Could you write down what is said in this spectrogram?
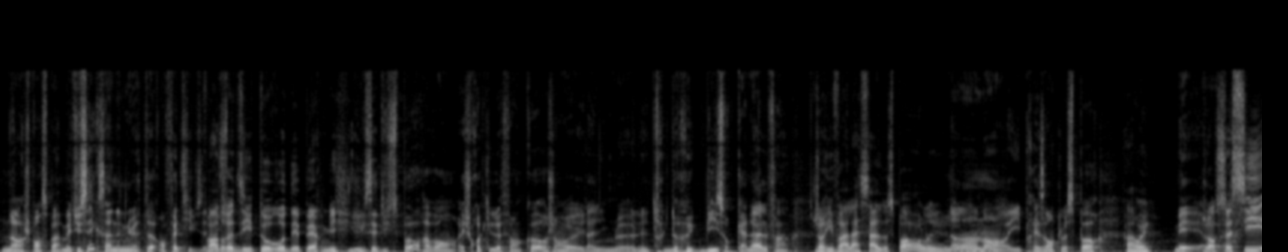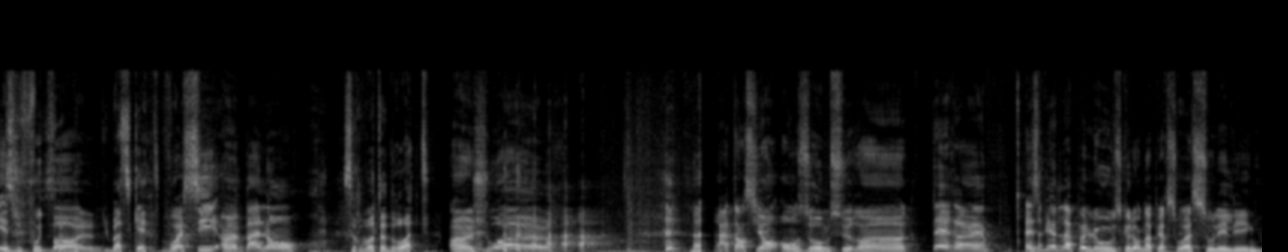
Non, je pense pas. Mais tu sais que c'est un animateur. En fait, il faisait, Vendredi, taureau des permis. il faisait du sport avant. Et je crois qu'il le fait encore. Genre, il anime le- les trucs de rugby sur Canal. Enfin, Genre, il va à la salle de sport, là? non, non, non, il présente le sport. Ah oui. Mais Genre, euh, ceci est du football. du basket. Voici un ballon. Sur votre droite. Un joueur. Attention, on zoome sur un terrain. Est-ce bien de la pelouse que l'on aperçoit sous les lignes?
